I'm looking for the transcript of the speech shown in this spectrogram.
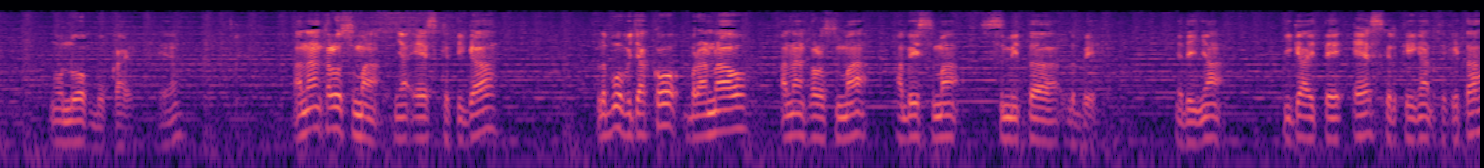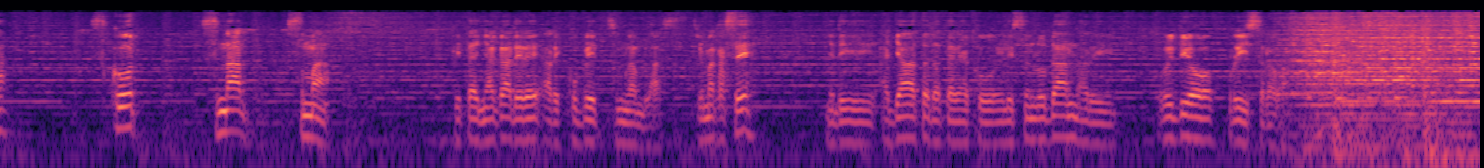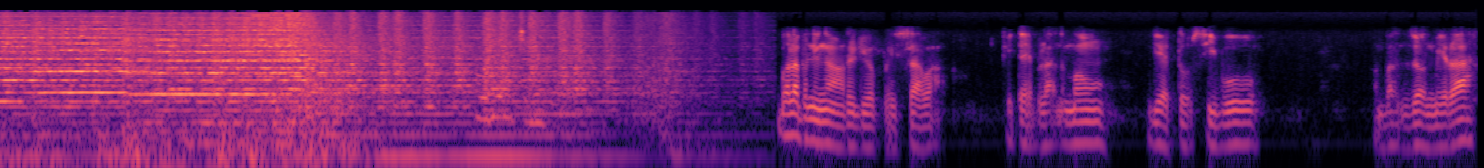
ngondok bukai ya anang kalau semak nya es ketiga lebuh berjakok beranau anang kalau semak habis semak semita lebih. Jadinya tiga IT es kira ingat ke kita skut senat semak. Kita nyaga dari hari COVID-19 terima kasih. Jadi aja tu datang aku Elison Ludan dari Radio Free Sarawak. Bala pendengar radio Perisawak. Kita pula nemu dia tu sibu abad zon merah.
